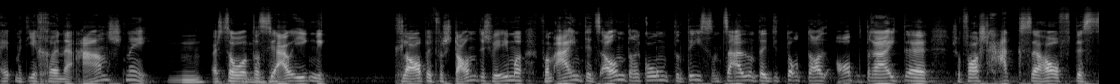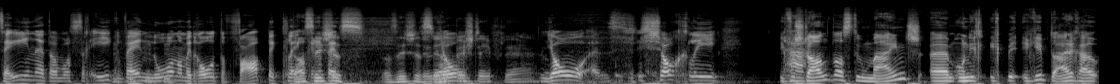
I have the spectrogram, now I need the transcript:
hat man die können ernst nehmen. Mhm. Weißt du, so, dass sie auch irgendwie klar bei Verstand ist, wie immer, vom einen ins andere kommt und dies und das und dann die total abgedrehte, schon fast hexenhafte Szene, da wo sie sich irgendwann nur noch mit roter Farbe bekleckert Das ist hat. es. Das ist es, Ja. ja. Ja. Ja, es ist schon ein bisschen... Ich verstand, was du meinst. Ähm, und ich, ich, bin- ich gebe dir eigentlich auch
